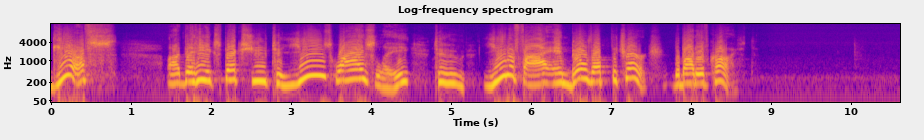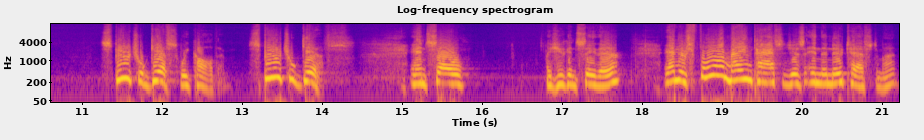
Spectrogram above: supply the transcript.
gifts uh, that he expects you to use wisely to unify and build up the church, the body of Christ. Spiritual gifts, we call them. Spiritual gifts. And so, as you can see there, and there's four main passages in the New Testament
